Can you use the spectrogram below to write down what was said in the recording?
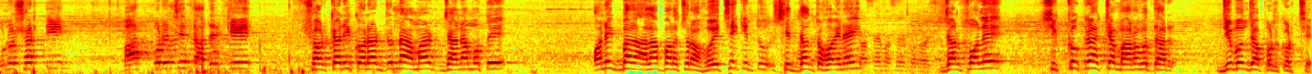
উনষাটটি বাদ পড়েছে তাদেরকে সরকারি করার জন্য আমার জানা মতে অনেকবার আলাপ আলোচনা হয়েছে কিন্তু সিদ্ধান্ত হয় নাই। যার ফলে শিক্ষকরা একটা মানবতার জীবনযাপন করছে।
